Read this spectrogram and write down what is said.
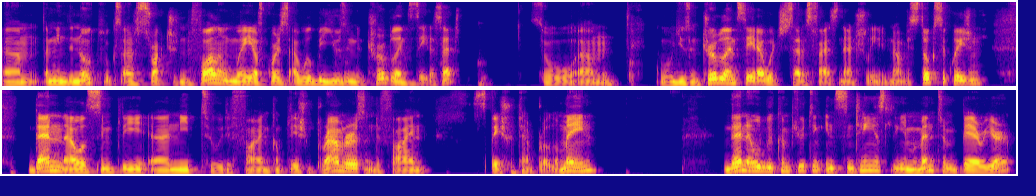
um, I mean, the notebooks are structured in the following way. Of course, I will be using the turbulence data set. So um, I using turbulence data, which satisfies naturally the Navier-Stokes equation. Then I will simply uh, need to define computation parameters and define spatial temporal domain. Then I will be computing instantaneously a momentum barrier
